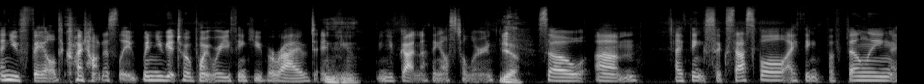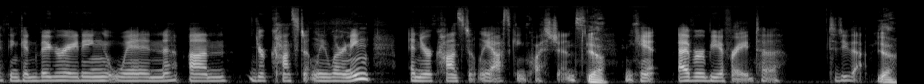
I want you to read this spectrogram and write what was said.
and you've failed, quite honestly, when you get to a point where you think you've arrived and you you've got nothing else to learn. yeah. So um, I think successful, I think fulfilling, I think invigorating when um, you're constantly learning and you're constantly asking questions. Yeah. And you can't ever be afraid to to do that. Yeah.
